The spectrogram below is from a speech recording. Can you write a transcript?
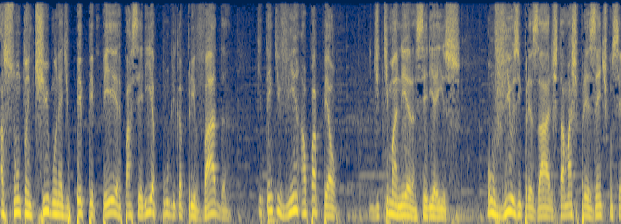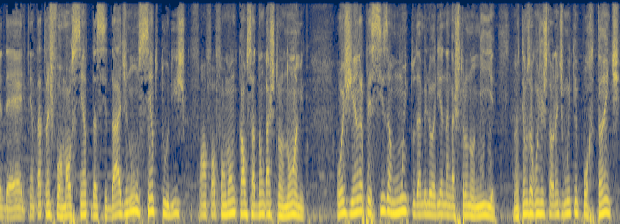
assunto antigo, né, de PPP, parceria pública privada, que tem que vir ao papel. De que maneira seria isso? Ouvir os empresários, estar mais presente com o CDL, tentar transformar o centro da cidade num centro turístico, formar um calçadão gastronômico. Hoje Angra precisa muito da melhoria na gastronomia. Nós temos alguns restaurantes muito importantes,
